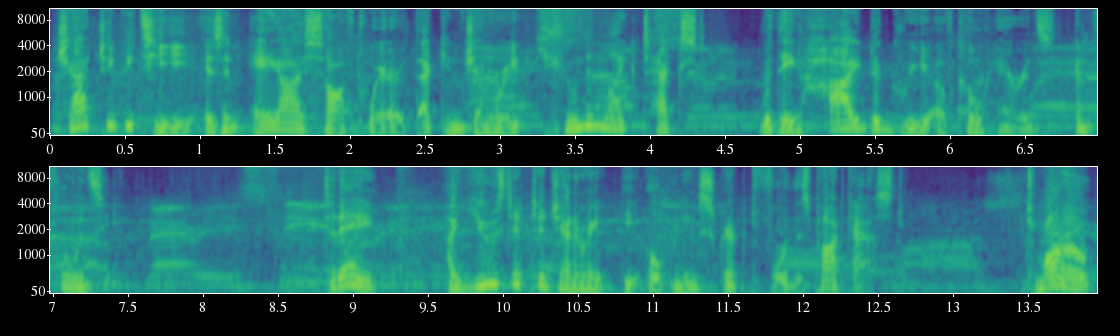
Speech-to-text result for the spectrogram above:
ChatGPT is an AI software that can generate human like text with a high degree of coherence and fluency. Today, I used it to generate the opening script for this podcast. Tomorrow,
